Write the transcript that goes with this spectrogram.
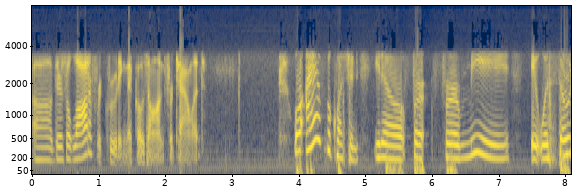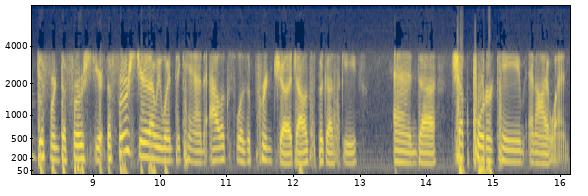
Uh, there's a lot of recruiting that goes on for talent. Well I have a question. You know for for me it was so different the first year. The first year that we went to Cannes Alex was a print judge Alex Bogusky and uh, Chuck Porter came and I went.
